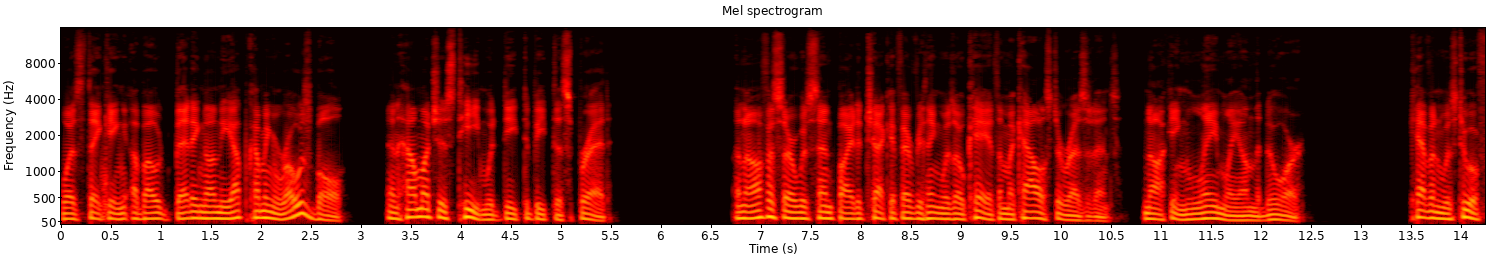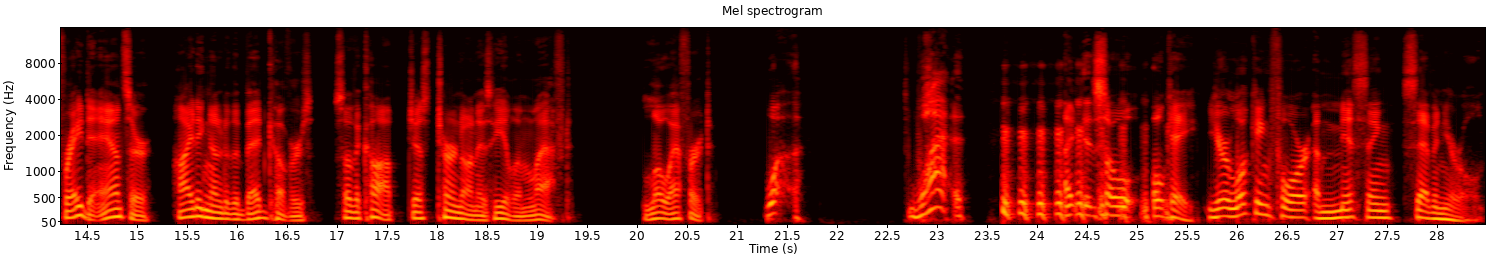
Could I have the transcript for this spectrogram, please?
was thinking about betting on the upcoming Rose Bowl and how much his team would need to beat the spread. An officer was sent by to check if everything was okay at the McAllister residence, knocking lamely on the door. Kevin was too afraid to answer, hiding under the bed covers, so the cop just turned on his heel and left. Low effort. What? What? I, so, okay, you're looking for a missing seven year old.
